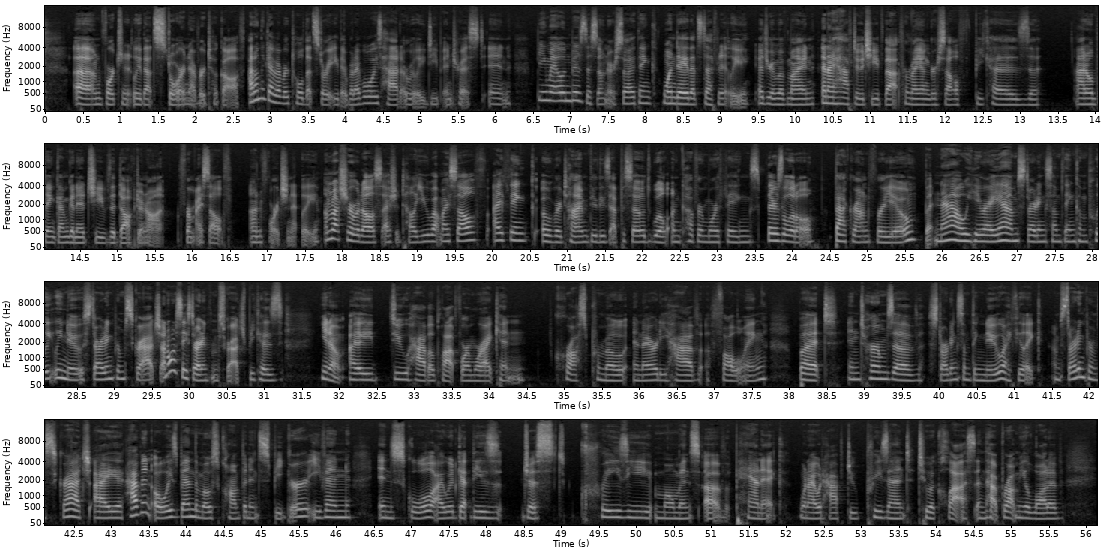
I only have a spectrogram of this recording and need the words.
Uh, unfortunately, that store never took off. I don't think I've ever told that story either, but I've always had a really deep interest in being my own business owner. So I think one day that's definitely a dream of mine. And I have to achieve that for my younger self because I don't think I'm going to achieve the doctonaut for myself. Unfortunately, I'm not sure what else I should tell you about myself. I think over time through these episodes, we'll uncover more things. There's a little background for you. But now here I am starting something completely new, starting from scratch. I don't want to say starting from scratch because, you know, I do have a platform where I can cross promote and I already have a following. But in terms of starting something new, I feel like I'm starting from scratch. I haven't always been the most confident speaker. Even in school, I would get these just crazy moments of panic when I would have to present to a class. And that brought me a lot of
